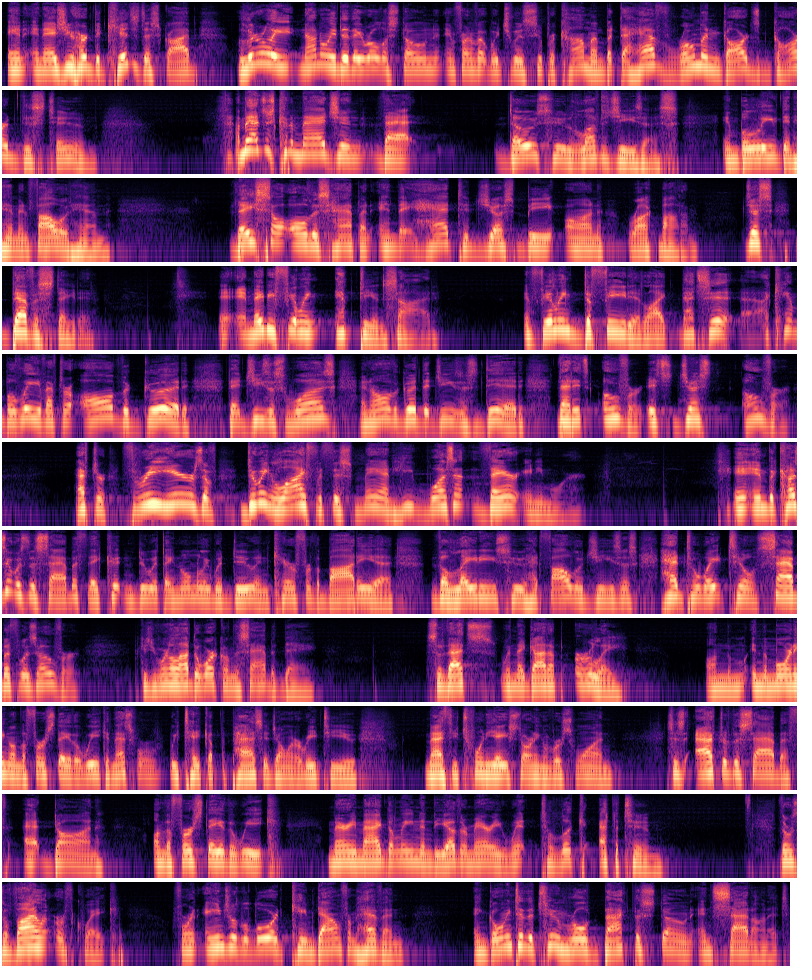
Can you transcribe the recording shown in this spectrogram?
And, and as you heard the kids describe, literally, not only did they roll a stone in front of it, which was super common, but to have Roman guards guard this tomb. I mean, I just could imagine that those who loved Jesus and believed in him and followed him, they saw all this happen and they had to just be on rock bottom, just devastated, and maybe feeling empty inside and feeling defeated like that's it. I can't believe after all the good that jesus was and all the good that jesus did that it's over. It's just over. After three years of doing life with this man he wasn't there anymore. And, because it was the sabbath they couldn't do what they normally would do and care for the body. Uh, the ladies who had followed jesus had to wait till sabbath was over because you weren't allowed to work on the sabbath day so that's when they got up early on the, in the morning on the first day of the week. And that's where we take up the passage I want to read to you. Matthew 28, starting in verse 1. It says, After the Sabbath, at dawn, on the first day of the week, Mary Magdalene and the other Mary went to look at the tomb. There was a violent earthquake, for an angel of the Lord came down from heaven and going to the tomb rolled back the stone and sat on it.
